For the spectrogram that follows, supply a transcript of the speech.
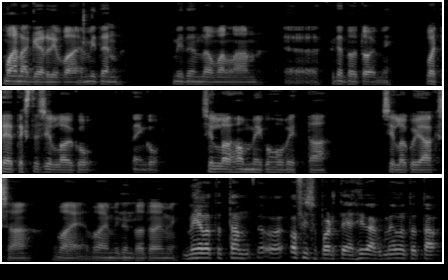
manageri vai miten, miten tavallaan, äh, miten toi toimii? Vai teettekö te silloin, kun niinku, silloin hommia kun huvittaa, silloin kun jaksaa, vai, vai miten toi toimii? Meillä on tota, Office Supporteja hyvä, kun meillä on tota,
